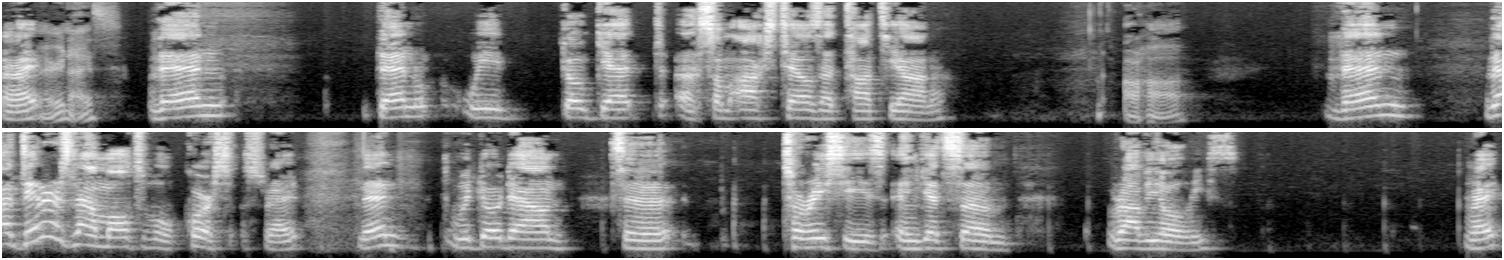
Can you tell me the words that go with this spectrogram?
right. very nice. Then, then we go get uh, some oxtails at Tatiana. Uh-huh. Then, now dinner is now multiple courses, right? Then we'd go down to Torrisi's and get some raviolis, right?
